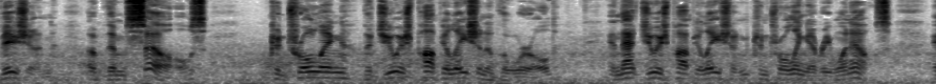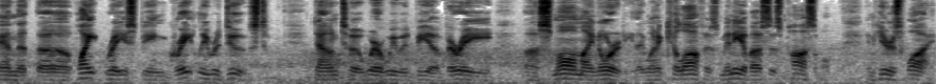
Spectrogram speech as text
vision of themselves controlling the Jewish population of the world, and that Jewish population controlling everyone else, and that the white race being greatly reduced down to where we would be a very uh, small minority. They want to kill off as many of us as possible, and here's why.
